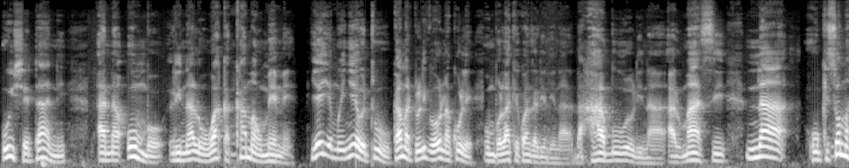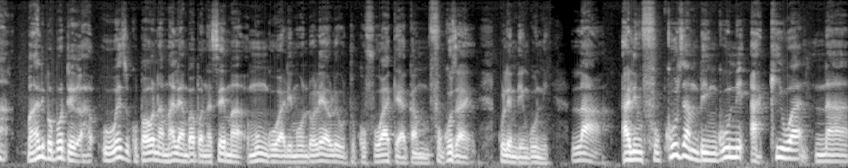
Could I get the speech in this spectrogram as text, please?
huyu shetani ana umbo linalowaka kama umeme. Yeye mwenyewe tu kama tulivyoona kule umbo lake kwanza lina dhahabu lina almasi na ukisoma mahali popote huwezi kupaona mahali ambapo anasema mungu alimwondolea ule utukufu wake akamfukuza kule mbinguni. La alimfukuza mbinguni akiwa na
